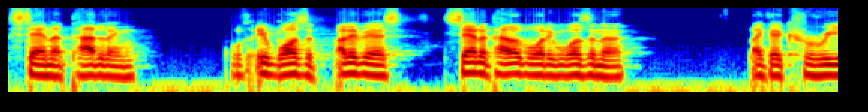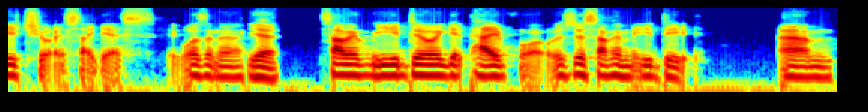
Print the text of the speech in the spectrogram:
stand-up paddling, it wasn't. I didn't know stand-up paddleboarding wasn't a like a career choice, I guess. It wasn't a Yeah. something that you do and get paid for. It was just something that you did. Um,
